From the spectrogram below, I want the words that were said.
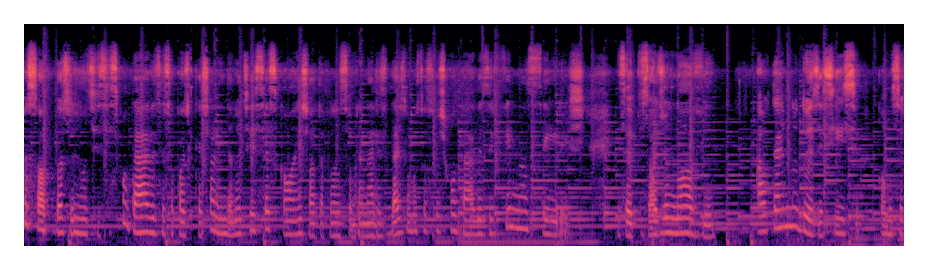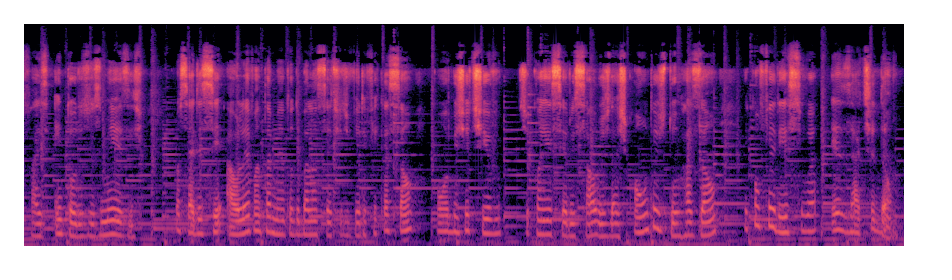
pessoal que gosta de notícias contábeis, esse é o podcast Além da Notícias com a RJ falando sobre análise das demonstrações contábeis e financeiras. Esse é o episódio 9. Ao término do exercício, como se faz em todos os meses, procede-se ao levantamento do balancete de verificação com o objetivo de conhecer os saldos das contas do razão e conferir sua exatidão.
